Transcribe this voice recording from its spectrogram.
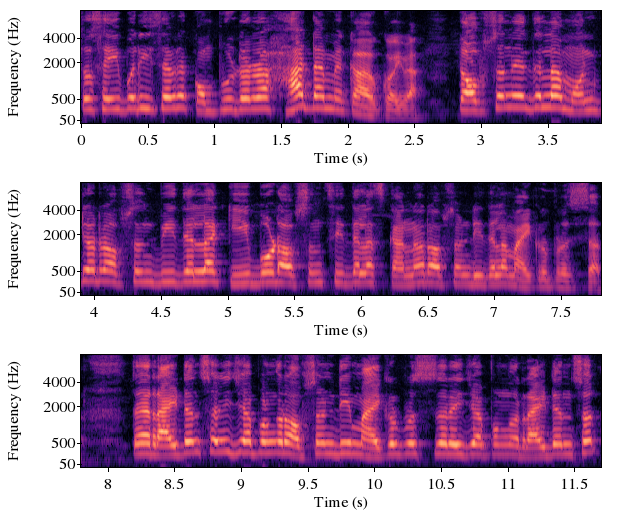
तो सहीपरि हिसाब से कंप्यूटर हार्ट आम क्या कह तो ऑप्शन ए देला मॉनिटर ऑप्शन बी देला कीबोर्ड ऑप्शन सी देला स्कैनर ऑप्शन डी देला माइक्रो प्रोसेसर तो राइट आंसर है आपंकर ऑप्शन डी माइक्रो प्रोसेसर है आपंकर राइट आंसर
